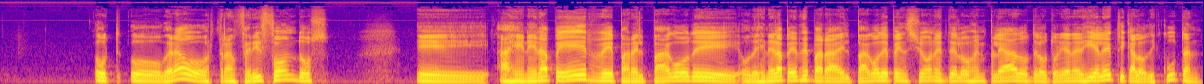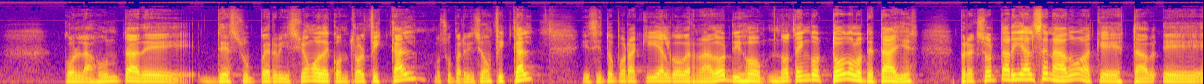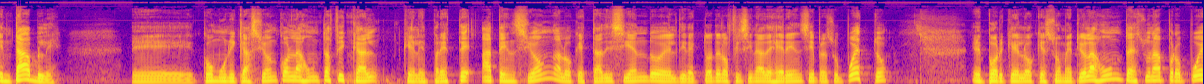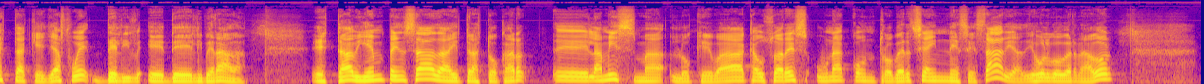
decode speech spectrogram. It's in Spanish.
o, o, transferir fondos eh, a Genera PR para el pago de, o de Genera PR para el pago de pensiones de los empleados de la Autoridad de Energía Eléctrica, lo discutan con la Junta de, Supervisión o de Control Fiscal, o Supervisión Fiscal, y cito por aquí al gobernador, dijo, no tengo todos los detalles, pero exhortaría al Senado a que eh, entable eh, comunicación con la Junta Fiscal, que le preste atención a lo que está diciendo el director de la Oficina de Gerencia y Presupuesto, eh, porque lo que sometió la Junta es una propuesta que ya fue deliberada. Está bien pensada y tras tocar eh, la misma lo que va a causar es una controversia innecesaria, dijo el gobernador.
